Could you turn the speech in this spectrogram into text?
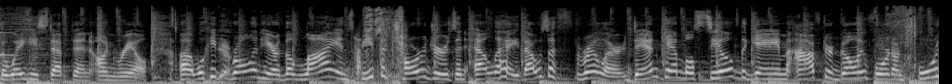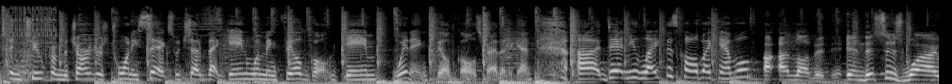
The way he stepped in, unreal. Uh, we'll keep yeah. it rolling here. The Lions beat the Chargers in LA. That was a thriller. Dan Campbell sealed the game after going for it on fourth and two from the Chargers 26, which set up that game winning field goal. Game winning field goal. Let's try that again. Uh, Dan, you like this call by Campbell? I-, I love it. And this is why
